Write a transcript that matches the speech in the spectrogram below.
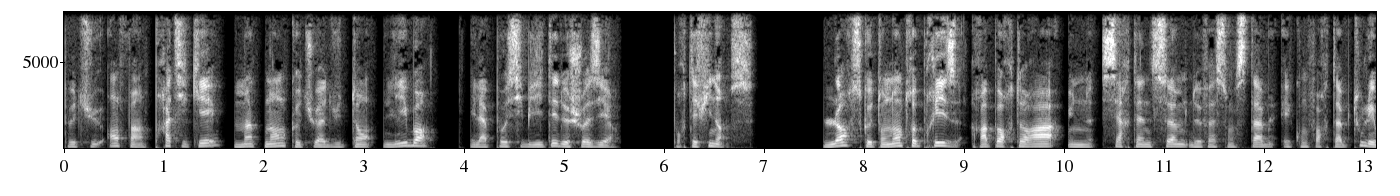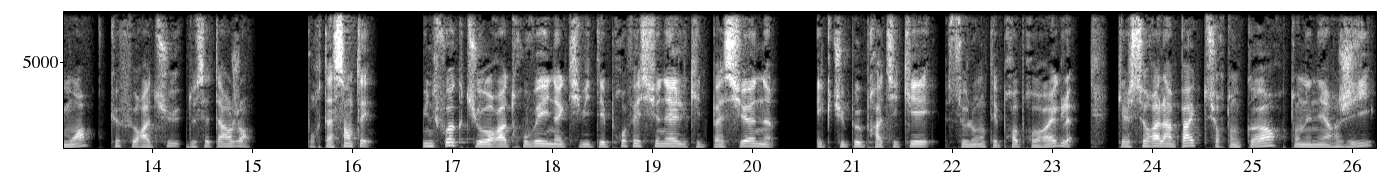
peux-tu enfin pratiquer maintenant que tu as du temps libre et la possibilité de choisir? Pour tes finances. Lorsque ton entreprise rapportera une certaine somme de façon stable et confortable tous les mois, que feras-tu de cet argent? Pour ta santé. Une fois que tu auras trouvé une activité professionnelle qui te passionne et que tu peux pratiquer selon tes propres règles, quel sera l'impact sur ton corps, ton énergie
